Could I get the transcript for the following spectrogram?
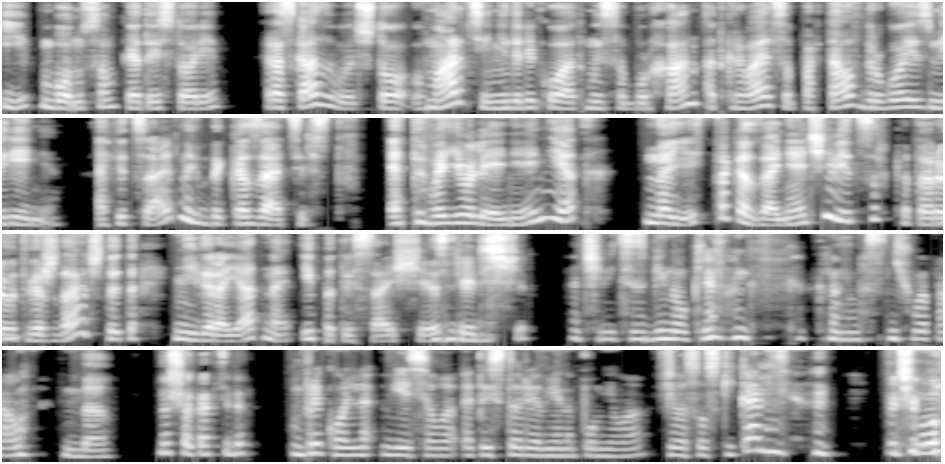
И, бонусом к этой истории, Рассказывают, что в марте недалеко от мыса Бурхан открывается портал в другое измерение. Официальных доказательств этого явления нет. Но есть показания очевидцев, которые утверждают, что это невероятное и потрясающее зрелище. Очевидцы с биноклем, как нам вас не хватало. Да. Ну что, как тебе? Прикольно, весело. Эта история мне напомнила философский камень. Почему?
